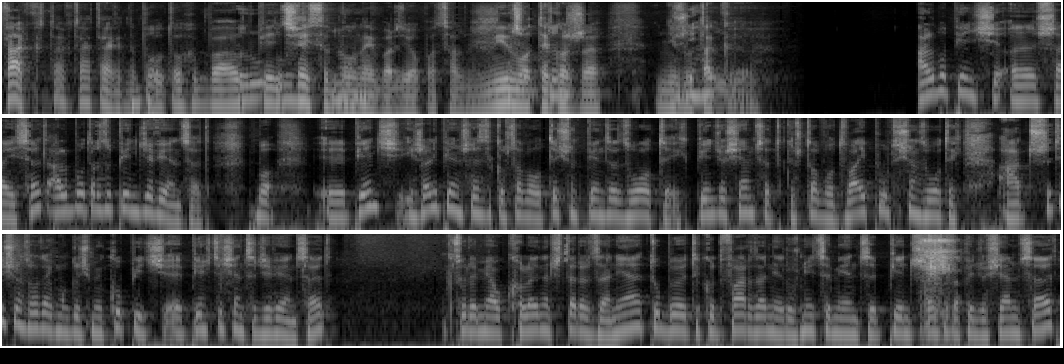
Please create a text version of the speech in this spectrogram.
Tak, tak, tak, tak. No bo Bo to chyba ró- 5600 był no. najbardziej opłacalny. Mimo Znaczy, to- tego, że nie był nie tak. chodzi- Albo 5600, albo od razu 5900, bo y, 5, jeżeli 5600 kosztował 1500 zł, 5800 kosztował 2500 zł, a 3000 zł mogliśmy kupić e, 5900, który miał kolejne 4 rdzenie, tu były tylko dwa rdzenie różnicy między 5600 a 5800,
